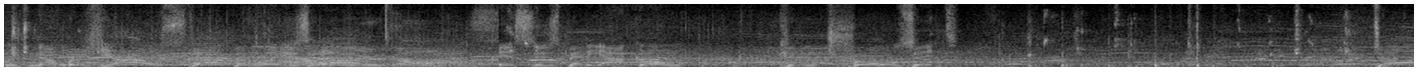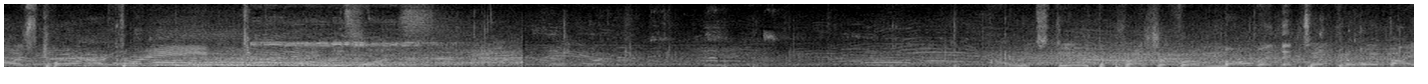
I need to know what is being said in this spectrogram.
with numbers. Euro step and lays it up. This is Bediako controls it. Dawes corner three. Got it. Pirates deal with the pressure for a moment, then taken away by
